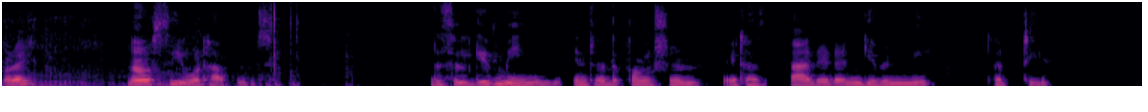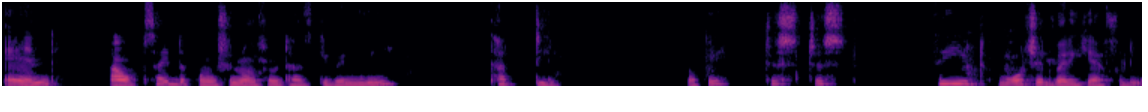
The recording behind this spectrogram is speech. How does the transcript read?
Alright? Now see what happens. This will give me inside the function it has added and given me 30 and outside the function also it has given me 30 okay? Just just see it watch it very carefully.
